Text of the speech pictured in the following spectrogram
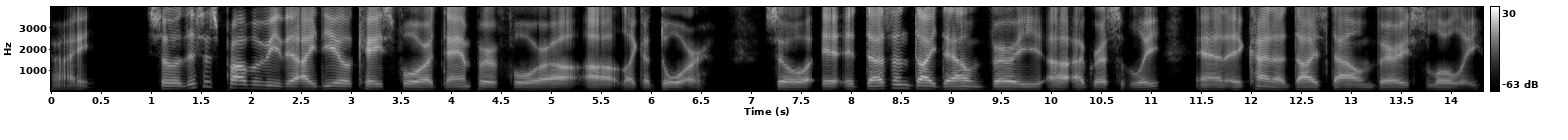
Right. So this is probably the ideal case for a damper for uh, uh, like a door. So it, it doesn't die down very uh, aggressively and it kind of dies down very slowly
